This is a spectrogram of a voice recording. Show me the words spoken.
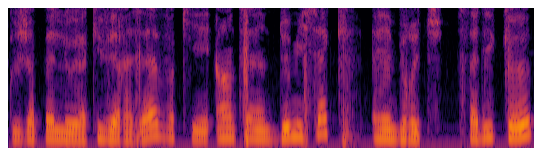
que j'appelle la cuvée réserve qui est entre un demi-sec et un brut. C'est-à-dire que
